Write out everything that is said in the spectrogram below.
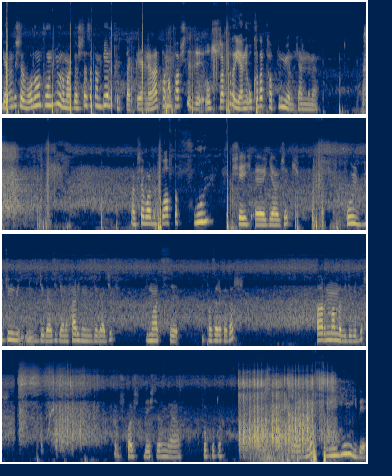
Yani arkadaşlar Valorant oynuyorum arkadaşlar. Zaten bir 40 dakika yani. Ben tamam PUBG dedi 30 dakika da yani o kadar kaptırmıyorum kendime. Arkadaşlar bu arada bu hafta full şey e, gelecek. Full bütün gün video gelecek yani her gün video gelecek. Cumartesi pazara kadar. Ardından da video gelir. Abi şu paraşütü değiştirelim ya. Çok kötü. Ee, direkt bildiğim gibi.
